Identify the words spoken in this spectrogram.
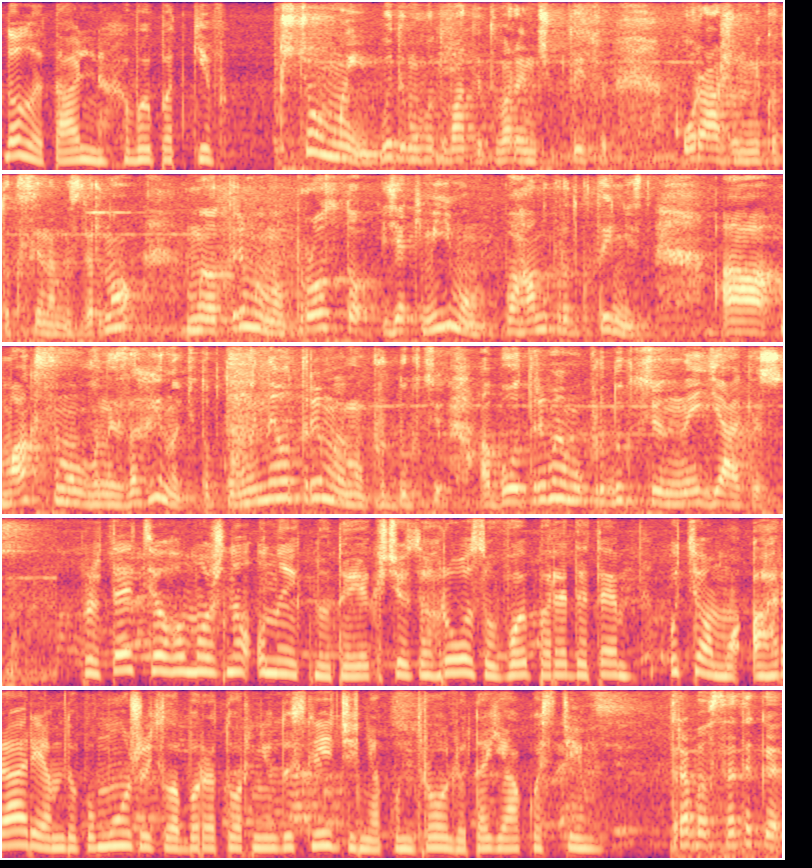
до летальних випадків. Якщо ми будемо годувати тварин чи птицю ураженим мікотоксинами зерно, ми отримаємо просто як мінімум погану продуктивність, а максимум вони загинуть. Тобто ми не отримаємо продукцію або отримаємо продукцію неякісну. Проте цього можна уникнути, якщо загрозу випередити. У цьому аграріям допоможуть лабораторні дослідження контролю та якості. Треба все-таки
